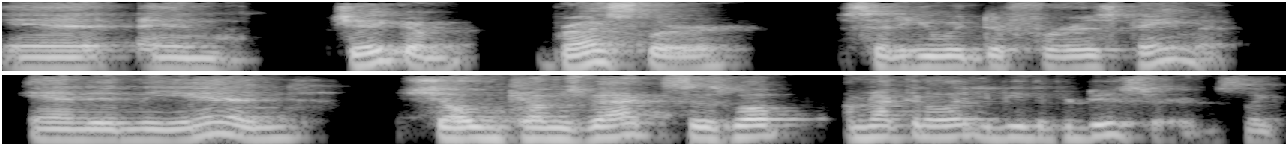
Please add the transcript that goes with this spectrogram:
and and Jacob Bressler said he would defer his payment. And in the end, Sheldon comes back and says, Well, I'm not going to let you be the producer. It's like,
